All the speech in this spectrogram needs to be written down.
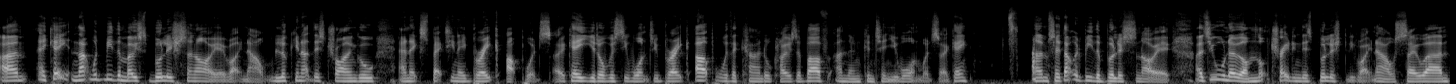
Um, Okay, and that would be the most bullish scenario right now, looking at this triangle and expecting a break upwards. Okay, you'd obviously want to break up with a candle close above and then continue onwards. Okay. Um, so that would be the bullish scenario. As you all know, I'm not trading this bullishly right now. So um,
